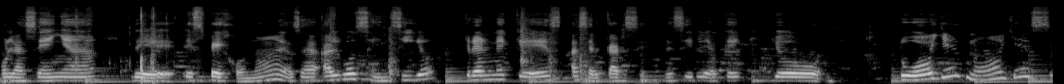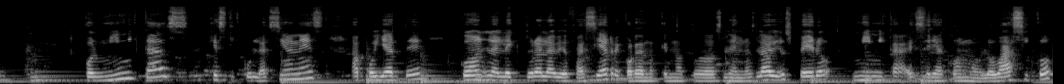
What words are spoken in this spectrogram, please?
O la seña de espejo, ¿no? O sea, algo sencillo, créanme que es acercarse, decirle, ok, yo, tú oyes, no oyes, con mímicas, gesticulaciones, apoyarte con la lectura labiofacial, recordando que no todos leen los labios, pero mímica sería como lo básico,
